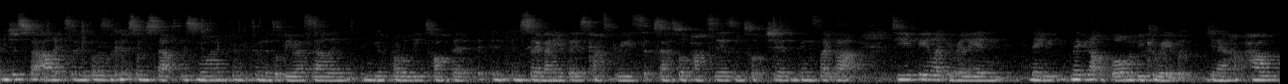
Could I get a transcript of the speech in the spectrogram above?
And just for Alex, I was looking at some stats this morning from, from the WSL, and, and you're probably top it in, in so many of those categories, successful passes and touches and things like that. Do you feel like you're really in maybe maybe not the form of your career, but you know how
